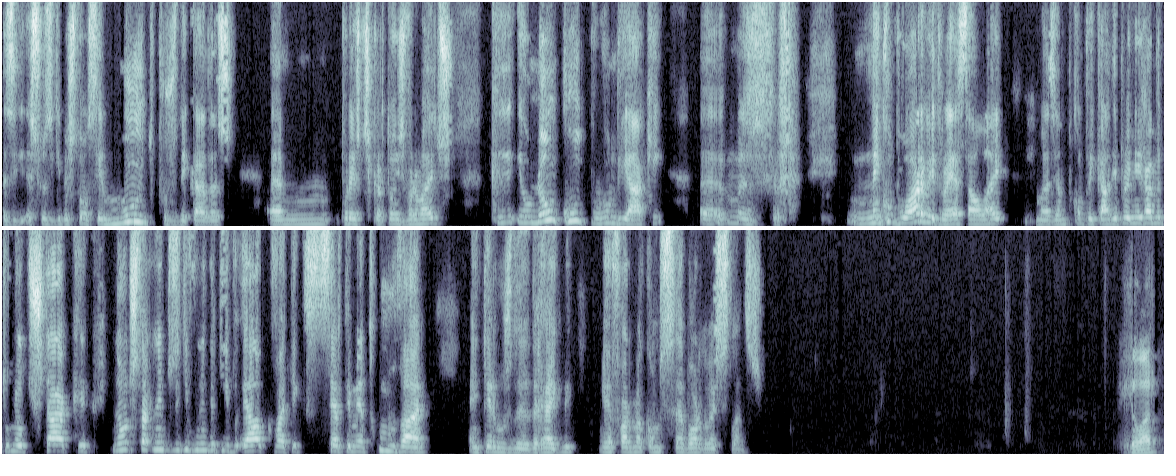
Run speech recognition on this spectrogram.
as, as suas equipas estão a ser muito prejudicadas um, por estes cartões vermelhos, que eu não culpo o Bundiaki, mas nem culpo o árbitro, é essa a lei, mas é muito complicado. E para mim, realmente, o meu destaque, não é um destaque nem positivo nem negativo, é algo que vai ter que certamente mudar em termos de, de rugby, é a forma como se abordam estes lances. Claro.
